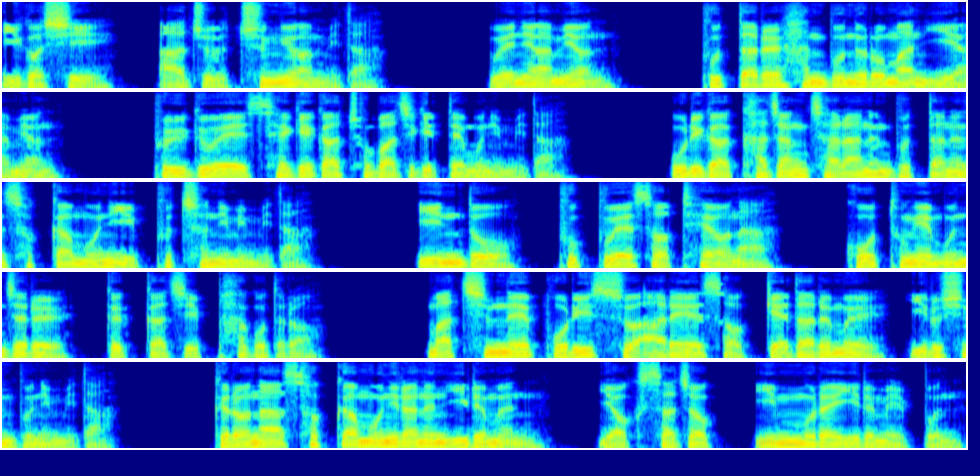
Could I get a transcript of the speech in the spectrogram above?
이것이 아주 중요합니다. 왜냐하면 붓다를 한 분으로만 이해하면 불교의 세계가 좁아지기 때문입니다. 우리가 가장 잘 아는 붓다는 석가모니 부처님입니다. 인도 북부에서 태어나 고통의 문제를 끝까지 파고들어 마침내 보리수 아래에서 깨달음을 이루신 분입니다. 그러나 석가모니라는 이름은 역사적 인물의 이름일 뿐,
